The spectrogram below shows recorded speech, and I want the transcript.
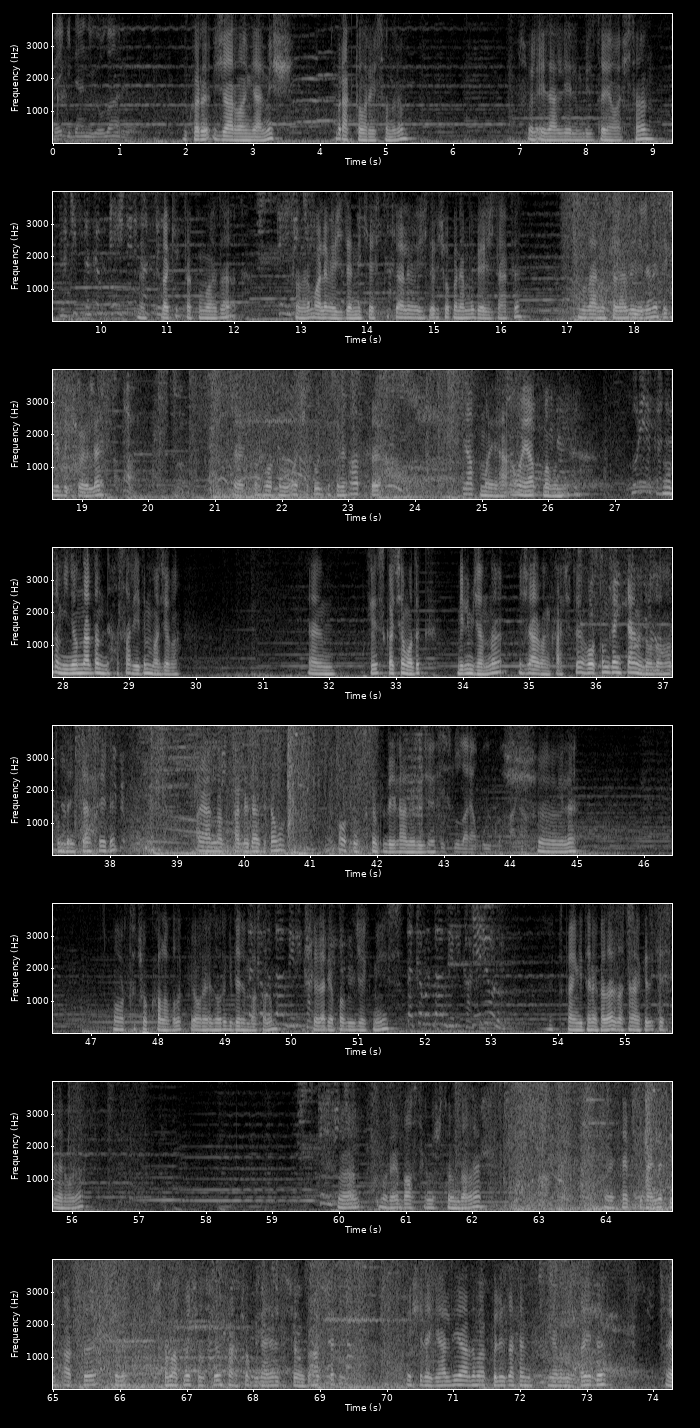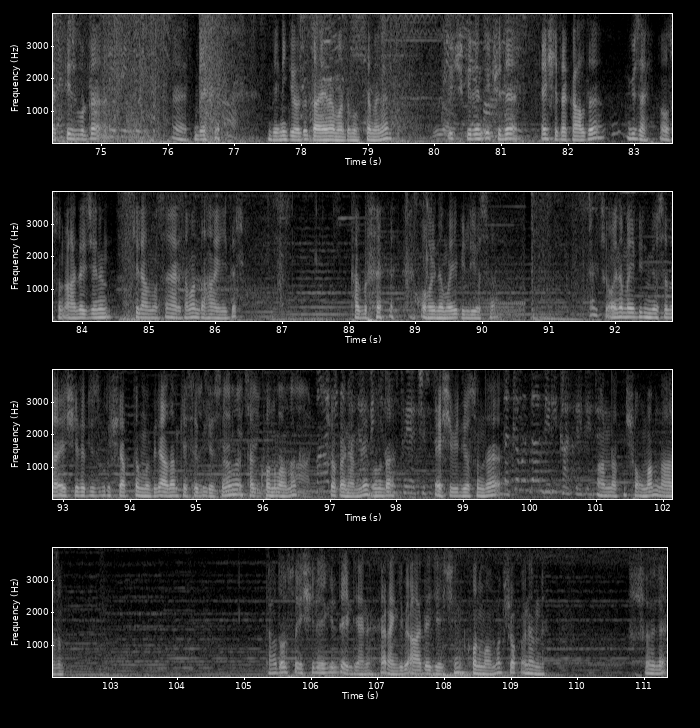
Yukarı Jarvan gelmiş. Bıraktı orayı sanırım. Şöyle ilerleyelim biz de yavaştan. rakip takım ejderi Evet, rakip takımlarda Tehlike. sanırım alev ejderini kestik. Alev ejderi çok önemli bir ejderdi. Bunu vermeseler de yerine girdik şöyle. Evet, hortumu açık ultisini attı. Yapma ya ama yapma bunu ya. Buraya kadar. O da minyonlardan hasar yedim mi acaba? Yani bu kez kaçamadık. Bilim canına Jarvan kaçtı. Hortum denk gelmedi orada. Hortum denk gelseydi ayarladık hallederdik ama olsun sıkıntı değil halledeceğiz. Şöyle Orta çok kalabalık. Bir oraya doğru gidelim bakalım. Bir şeyler yapabilecek miyiz? Evet, ben gidene kadar zaten herkesi kestiler orada. Şu an buraya bastırmış durumdalar. Evet hepsi bende biz attı. Şöyle sıçrama atmaya çalışıyorum. Ha, çok güzel yere sıçramamızı attık. Eşi de geldi yardıma. Kule zaten yanımızdaydı. Evet biz burada evet beni gördü dayanamadı muhtemelen. Üç kilin üçü de eşi de kaldı. Güzel olsun. ADC'nin kill alması her zaman daha iyidir. Tabi oynamayı biliyorsa. Gerçi oynamayı bilmiyorsa da eşiyle düz vuruş yaptın mı bile adam kesebiliyorsun ama tabi konum almak çok önemli. Bunu da eşi videosunda anlatmış olmam lazım. Daha doğrusu eşiyle ilgili değil yani herhangi bir ADC için konum almak çok önemli. Şöyle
